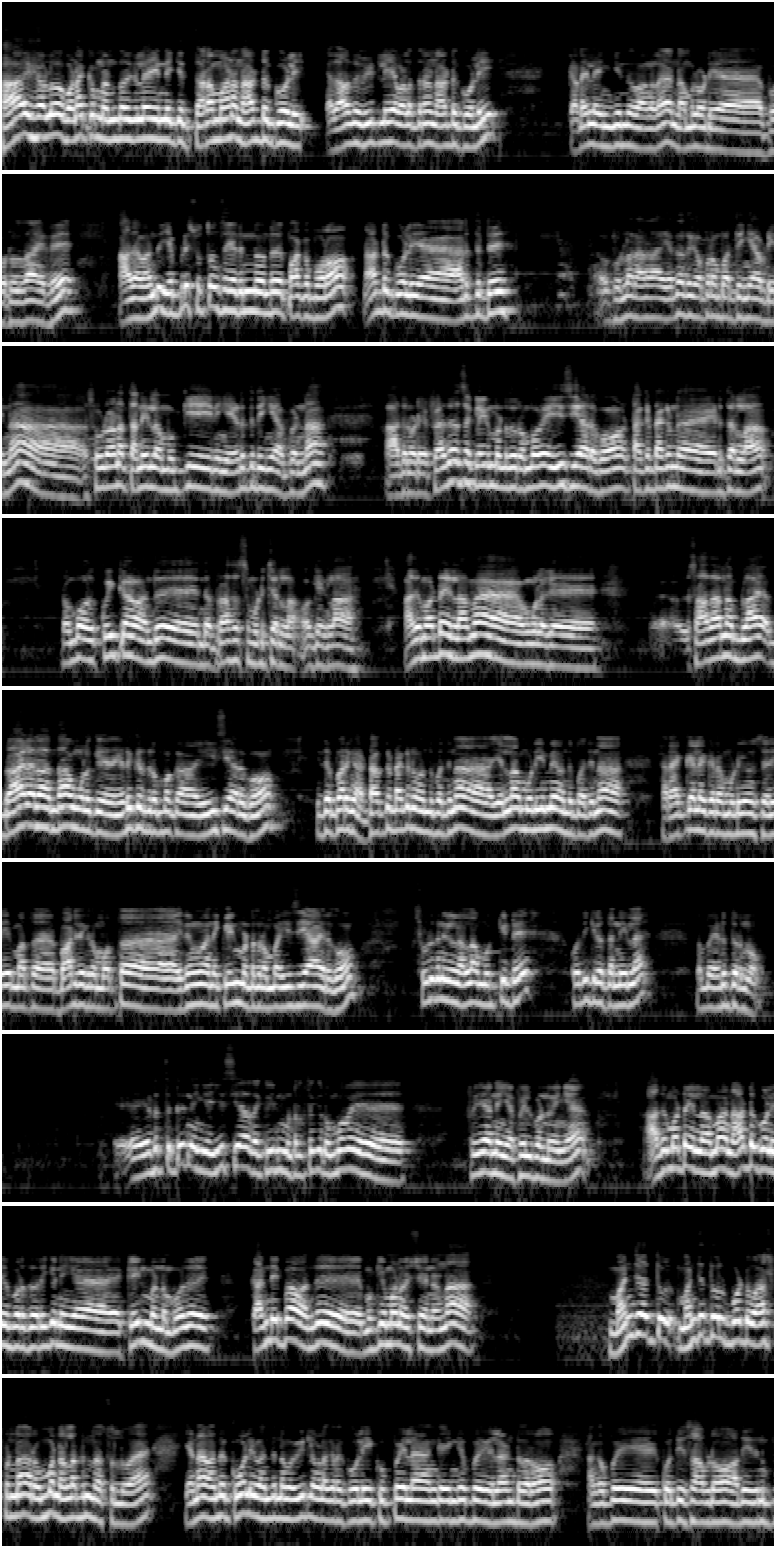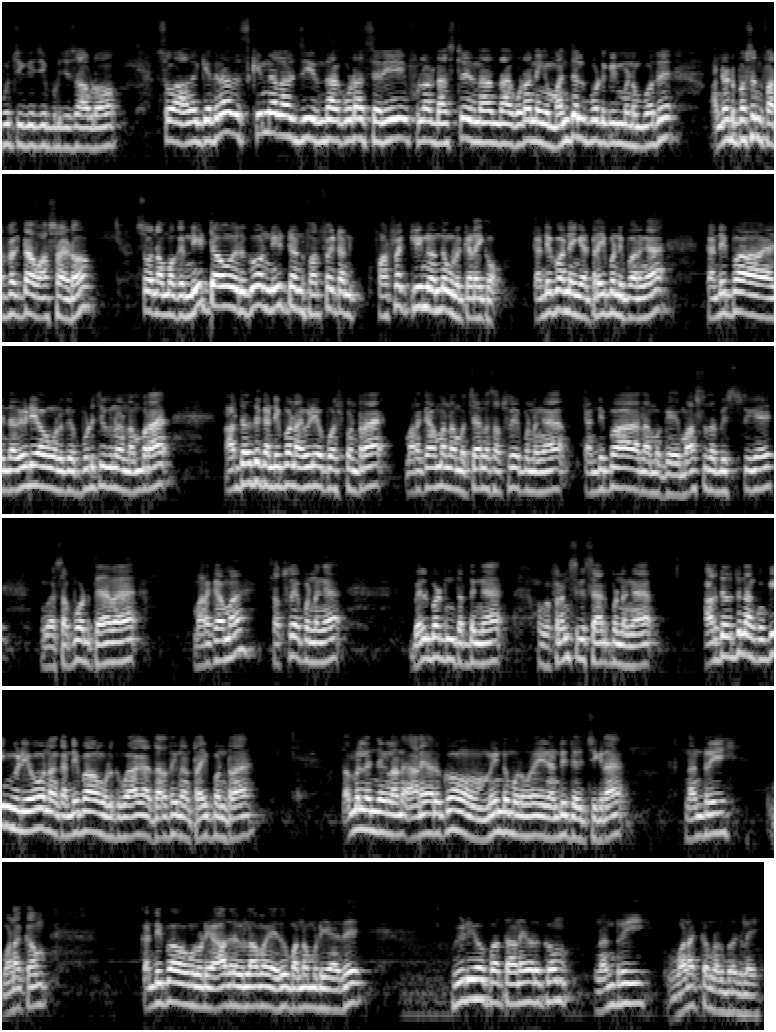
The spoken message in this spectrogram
Hi hello வணக்கம் நண்பர்களே. இன்றைக்கி தரமான நாட்டுக்கோழி அதாவது வீட்லேயே வளர்த்துற நாட்டுக்கோழி கடையில் எங்கேருந்து வாங்கலை நம்மளுடைய பொருள் தான் இது. அதை வந்து எப்படி சுத்தம் செய்யுதுன்னு வந்து பார்க்க போகிறோம் நாட்டுக்கோழியை அறுத்துட்டு ஃபுல்லாக நல்லா எறந்ததுக்கு பார்த்தீங்க அப்படின்னா சூடான தண்ணியில் முக்கி நீங்கள் எடுத்துட்டீங்க அப்படின்னா அதனுடைய ஃபெதர்ஸை க்ளீன் பண்ணுறது ரொம்பவே ஈஸியாக இருக்கும். டக்கு டக்குன்னு எடுத்துடலாம். ரொம்ப குயிக்காக வந்து இந்த ப்ராசஸ் முடிச்சிடலாம். ஓகேங்களா அது மட்டும் இல்லாமல் உங்களுக்கு சாதாரண ப்ளா பிராய்லராக இருந்தால் உங்களுக்கு எடுக்கிறது ரொம்ப க ஈஸியாக இருக்கும். இதை பாருங்கள் டக்கு டக்குன்னு வந்து பார்த்தீங்கன்னா எல்லா முடியுமே வந்து பார்த்திங்கன்னா ரெக்கையில் இருக்கிற முடியும் சரி மற்ற பாடியில் இருக்கிற மொத்த இதுவும் வந்து க்ளீன் பண்ணுறது ரொம்ப ஈஸியாக இருக்கும். சுடு தண்ணியில் நல்லா முக்கிட்டு கொதிக்கிற தண்ணியில் நம்ம எடுத்துடணும். எ- எடுத்துட்டு நீங்கள் ஈஸியாக அதை க்ளீன் பண்ணுறதுக்கு ரொம்பவே ஃப்ரீயாக நீங்கள் ஃபீல் பண்ணுவீங்க. அது மட்டும் இல்லாமல் நாட்டுக்கோழியை பொறுத்த வரைக்கும் நீங்கள் க்ளீன் பண்ணும்போது கண்டிப்பாக வந்து முக்கியமான விஷயம் என்னென்னா மஞ்சத்தூள் மஞ்சத்தூள் போட்டு வாஷ் பண்ணால் ரொம்ப நல்லதுன்னு நான் சொல்லுவேன். ஏன்னா வந்து கோழி வந்து நம்ம வீட்டில் வளர்க்குற கோழி குப்பையில் அங்கே இங்கே போய் விளாண்டு வரும். அங்கே போய் கொத்தி சாப்பிடும் அது இதுன்னு பூச்சி கீச்சி பிடிச்சி சாப்பிடும். ஸோ அதுக்கு எதனா ஸ்கின் அலர்ஜி இருந்தால் கூட சரி ஃபுல்லாக டஸ்ட்டு எதுனா இருந்தால் கூட நீங்கள் மஞ்சள் போட்டு க்ளீன் பண்ணும்போது ஹண்ட்ரட் பர்சன்ட் பர்ஃபெக்டாக வாஷ் ஆகிடும் ஸோ நமக்கு நீட்டாகவும் இருக்கும் neat and perfect and perfect clean வந்து உங்களுக்கு கிடைக்கும். கண்டிப்பாக நீங்கள் ட்ரை பண்ணி பாருங்கள் கண்டிப்பாக இந்த வீடியோ உங்களுக்கு பிடிச்சிக்குன்னு நான் நம்புகிறேன் அடுத்தடுத்து கண்டிப்பாக நான் வீடியோ போஸ்ட் பண்ணுறேன் மறக்காமல் நம்ம சேனலை சப்ஸ்கிரைப் பண்ணுங்கள் கண்டிப்பாக நமக்கு மாஸ்டர் த பிஸ்ட்டுக்கு உங்கள் சப்போர்ட் தேவை. மறக்காமல் சப்ஸ்கிரைப் பண்ணுங்கள் பெல் பட்டன் தட்டுங்க. உங்கள் ஃப்ரெண்ட்ஸுக்கு ஷேர் பண்ணுங்கள் அடுத்தடுத்து நான் குக்கிங் வீடியோவும் நான் கண்டிப்பாக உங்களுக்கு வாக தரத்துக்கு நான் ட்ரை பண்ணுறேன் தமிழ் நெஞ்சங்கள் அனைவருக்கும் மீண்டும் ஒரு முறை நன்றி தெரிவிச்சுக்கிறேன். நன்றி. வணக்கம். கண்டிப்பாக உங்களுடைய ஆதரவு இல்லாமல் எதுவும் பண்ண முடியாது. வீடியோ பார்த்த அனைவருக்கும் நன்றி. வணக்கம் நண்பர்களே.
